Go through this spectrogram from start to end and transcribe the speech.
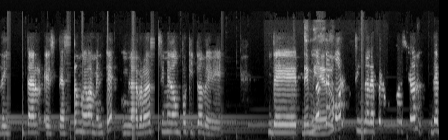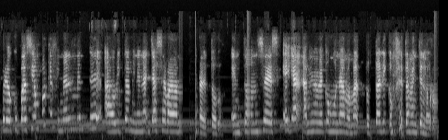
de intentar este, hacerlo nuevamente. La verdad sí me da un poquito de, de, no temor, sino de preocupación, de preocupación porque finalmente ahorita mi nena ya se va dando cuenta de todo. Entonces, ella a mí me ve como una mamá total y completamente normal.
